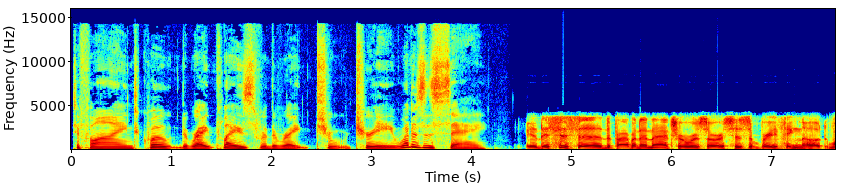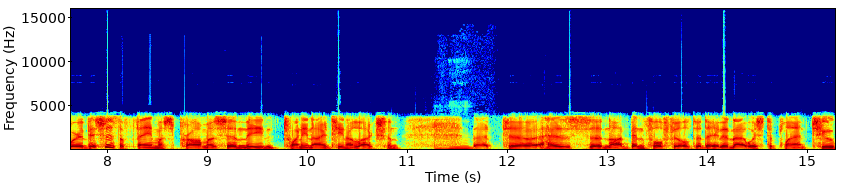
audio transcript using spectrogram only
to find, quote, the right place for the right tr- tree. What does this say? This is the Department of Natural Resources, a briefing note where this is the famous promise in the 2019 election mm-hmm. that uh, has uh, not been fulfilled to date, and that was to plant 2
